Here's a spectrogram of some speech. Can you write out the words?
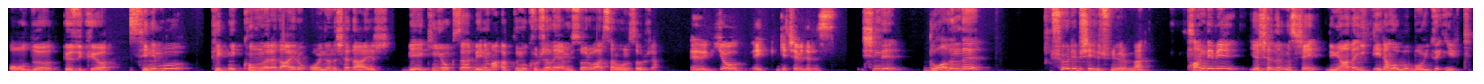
olduğu gözüküyor. Senin bu teknik konulara dair, oynanışa dair bir ekin yoksa benim aklımı kurcalayan bir soru var. Sana onu soracağım. Ee, yok, geçebiliriz. Şimdi doğalında şöyle bir şey düşünüyorum ben. Pandemi yaşadığımız şey dünyada ilk değil ama bu boyutu ilk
